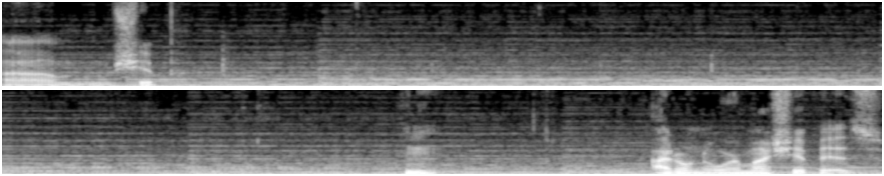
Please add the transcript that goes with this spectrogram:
Um, ship? Hmm. I don't know where my ship is.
